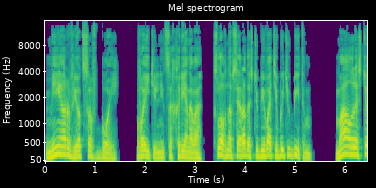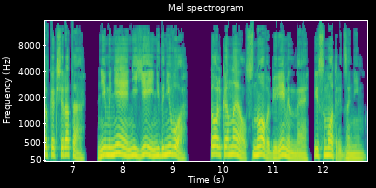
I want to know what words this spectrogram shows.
Мия рвется в бой. Воительница хренова, словно вся радость убивать и быть убитым. Мал растет как сирота. Ни мне, ни ей, ни до него. Только Нелл снова беременная и смотрит за ним.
